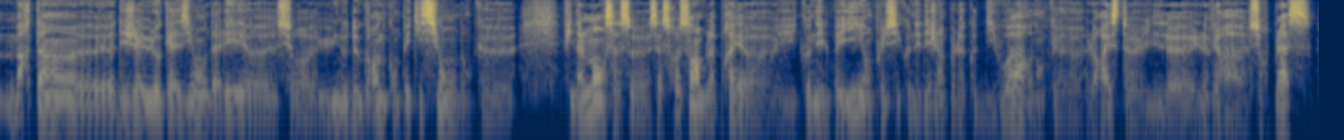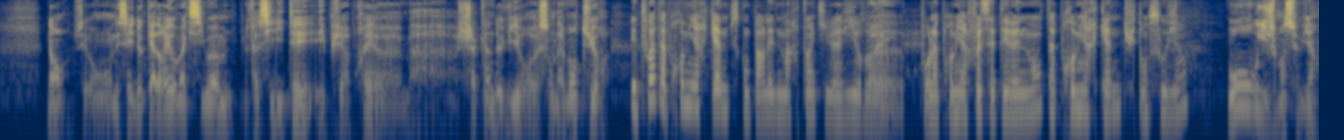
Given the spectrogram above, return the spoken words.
Martin a déjà eu l'occasion d'aller sur une ou deux grandes compétitions. Donc finalement, ça se, ça se ressemble. Après, il connaît le pays. En plus, il connaît déjà un peu la Côte d'Ivoire. Donc le reste, il, il, le verra sur place. Non, on essaye de cadrer au maximum, de faciliter, et puis après, euh, bah, chacun de vivre son aventure. Et toi, ta première canne, puisqu'on parlait de Martin qui va vivre euh, pour la première fois cet événement, ta première tu t'en souviens? Oh oui, je m'en souviens.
